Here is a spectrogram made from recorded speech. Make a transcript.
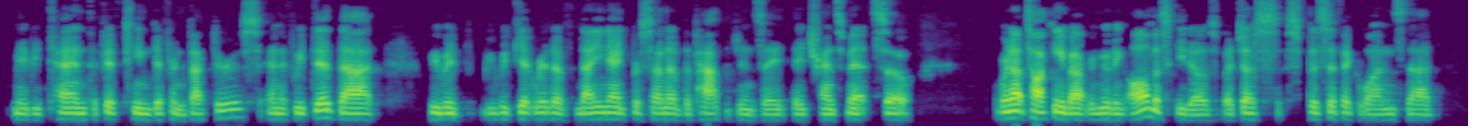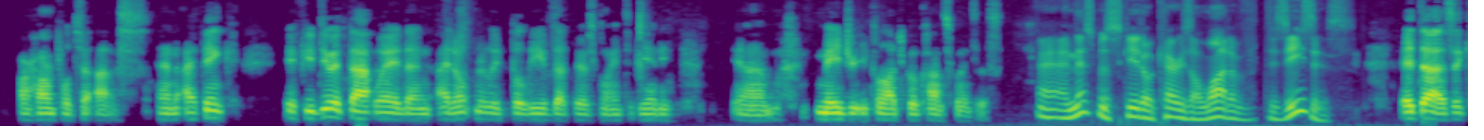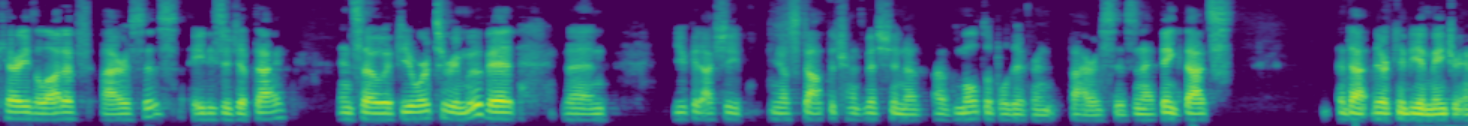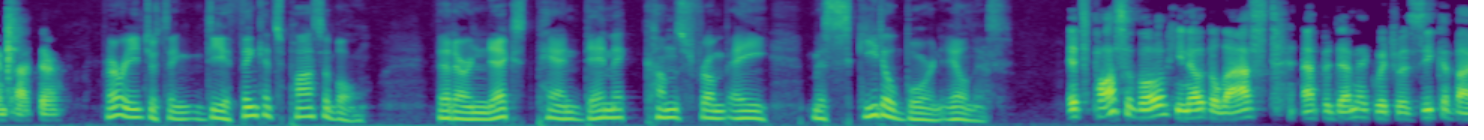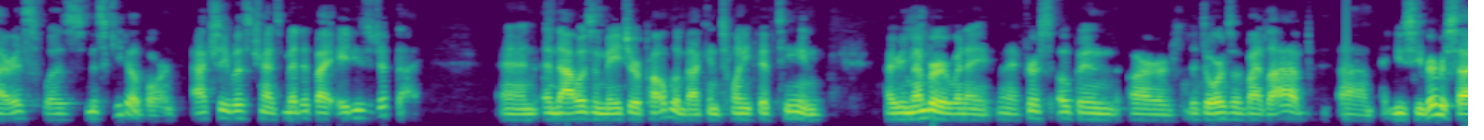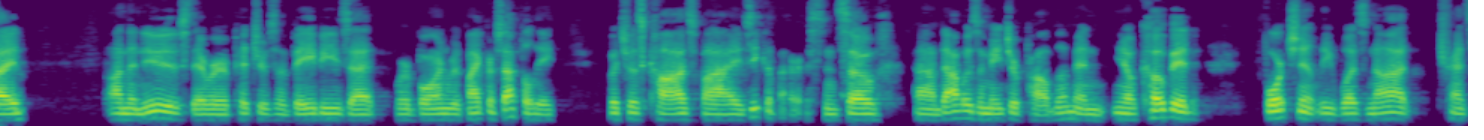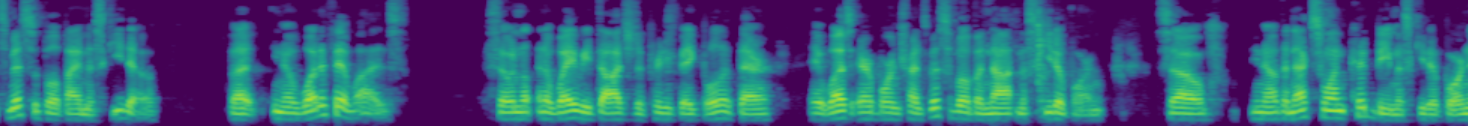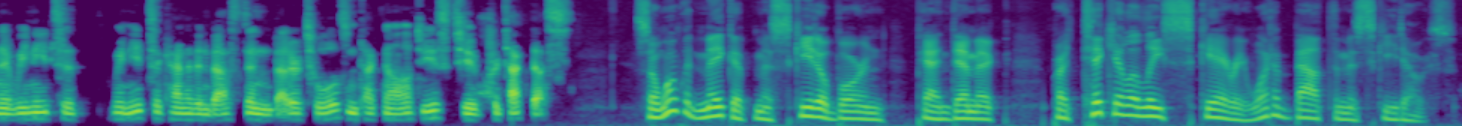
maybe 10 to 15 different vectors. And if we did that, we would we would get rid of 99% of the pathogens they, they transmit. So we're not talking about removing all mosquitoes, but just specific ones that are harmful to us. And I think if you do it that way, then I don't really believe that there's going to be any um, major ecological consequences. And this mosquito carries a lot of diseases. It does. It carries a lot of viruses, Aedes aegypti. And so if you were to remove it, then you could actually, you know, stop the transmission of, of multiple different viruses. And I think that's that there can be a major impact there. Very interesting. Do you think it's possible that our next pandemic comes from a mosquito borne illness? It's possible. You know, the last epidemic, which was Zika virus, was mosquito borne, actually was transmitted by Aedes aegypti. And, and that was a major problem back in 2015. I remember when I when I first opened our the doors of my lab um, at UC Riverside, on the news there were pictures of babies that were born with microcephaly, which was caused by Zika virus. And so um, that was a major problem. And, you know, COVID fortunately was not transmissible by mosquito. But, you know, what if it was? So in, in a way, we dodged a pretty big bullet there. It was airborne transmissible, but not mosquito borne. So, you know, the next one could be mosquito borne and we need to we need to kind of invest in better tools and technologies to protect us. So what would make a mosquito borne pandemic particularly scary? What about the mosquitoes?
